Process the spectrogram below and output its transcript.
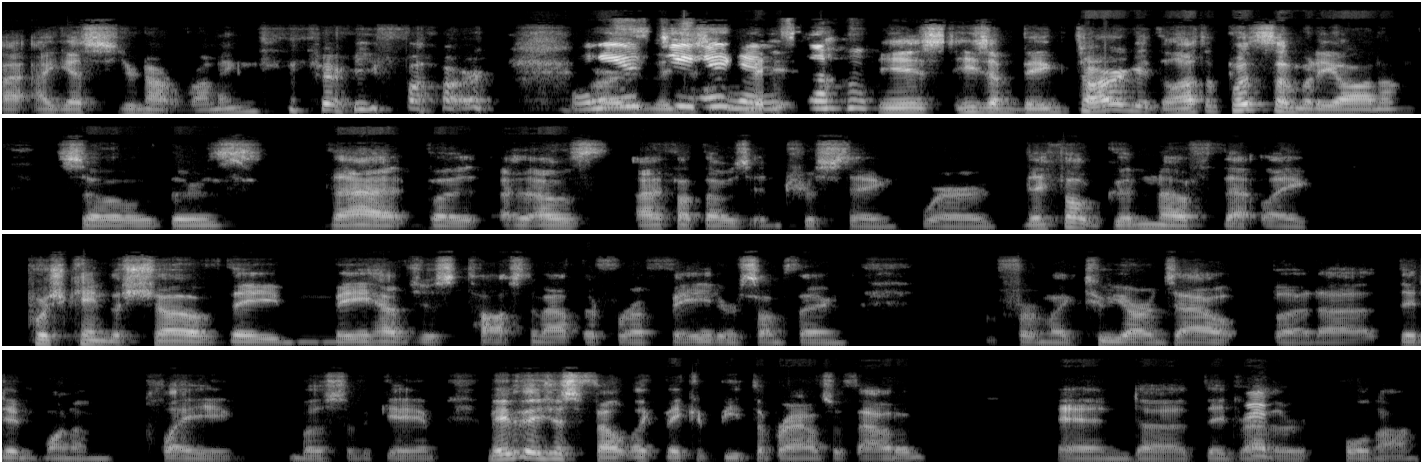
I, I guess you're not running very far. And he is Tee Higgins, so he is he's a big target. They'll have to put somebody on him. So there's that. But I, I was I thought that was interesting where they felt good enough that like push came to shove, they may have just tossed him out there for a fade or something from like two yards out, but uh, they didn't want him playing most of the game. Maybe they just felt like they could beat the Browns without him, and uh, they'd rather hold on,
